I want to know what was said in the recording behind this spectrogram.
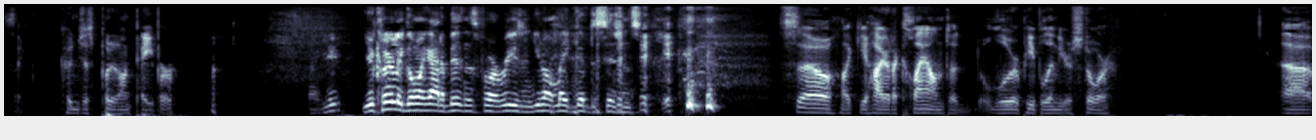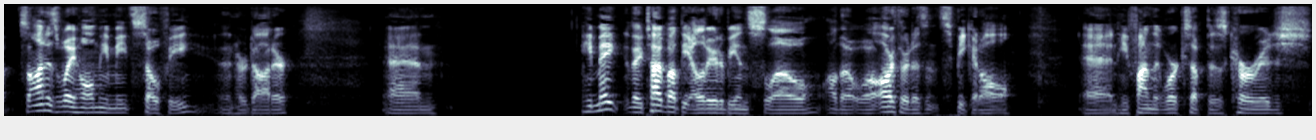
it's like couldn't just put it on paper. You're, you're clearly going out of business for a reason. You don't make good decisions. So, like you hired a clown to lure people into your store. Uh, so on his way home, he meets Sophie and her daughter, and he make they talk about the elevator being slow. Although, well, Arthur doesn't speak at all, and he finally works up his courage,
